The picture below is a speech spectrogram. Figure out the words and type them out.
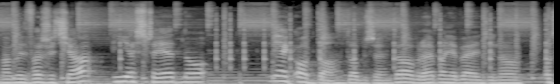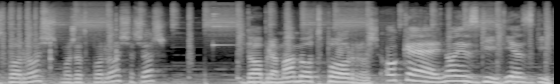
Mamy dwa życia. I jeszcze jedno, niech odda, dobrze, dobra, chyba nie będzie, no. Odporność? Może odporność chociaż? Dobra, mamy odporność. Okej, no jest git, jest git.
